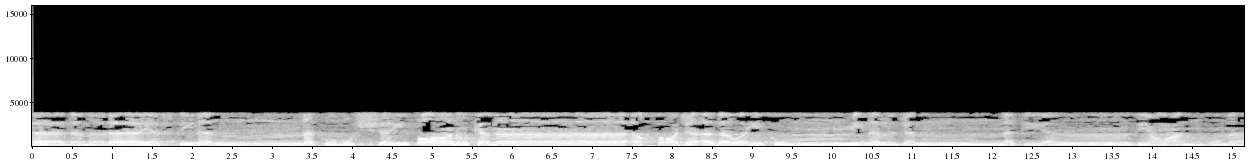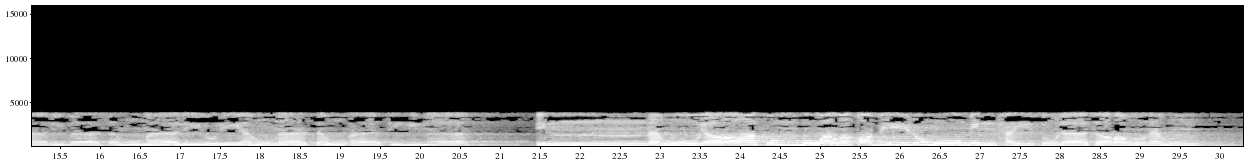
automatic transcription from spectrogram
آدَمَ لَا يَفْتِنَنَّكُمُ الشَّيْطَانُ كَمَا أَخْرَجَ أَبَوَيْكُمْ مِنَ الْجَنَّةِ يَنزِعُ عَنْهُمَا لِبَاسَهُمَا لِيُرِيَهُمَا سَوْآتِهِمَا. إِنَّهُ يَرَاكُمْ هُوَ وَقَبِيلُهُ مِنْ حَيْثُ لَا تَرَوْنَهُمْ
